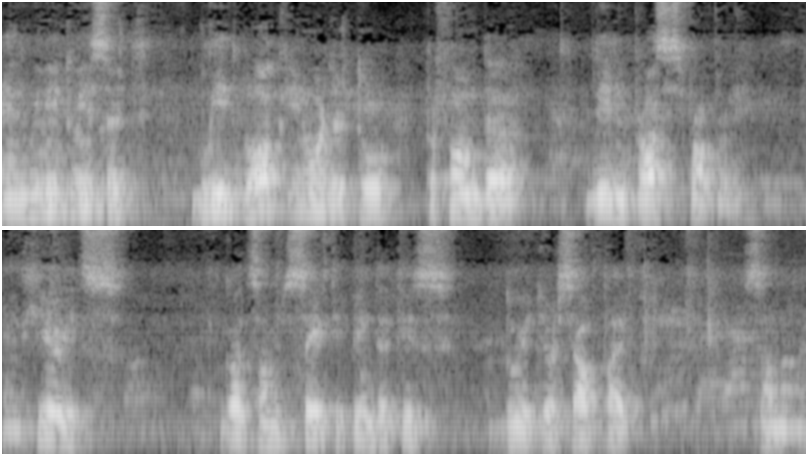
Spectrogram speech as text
and we need to insert bleed block in order to perform the bleeding process properly. And here it's got some safety pin that is do-it-yourself type some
